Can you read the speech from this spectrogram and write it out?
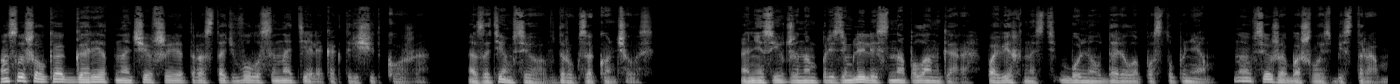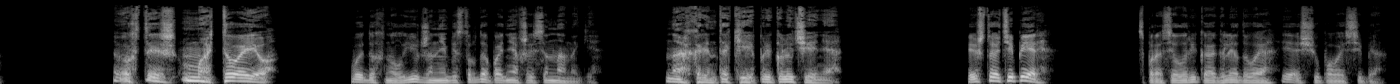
Он слышал, как горят начавшие отрастать волосы на теле, как трещит кожа. А затем все вдруг закончилось. Они с Юджином приземлились на пол ангара. Поверхность больно ударила по ступням, но все же обошлось без травм. «Ух ты ж, мать твою!» — выдохнул Юджин, не без труда поднявшийся на ноги. «Нахрен такие приключения!» «И что теперь?» — спросил Рика, оглядывая и ощупывая себя.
